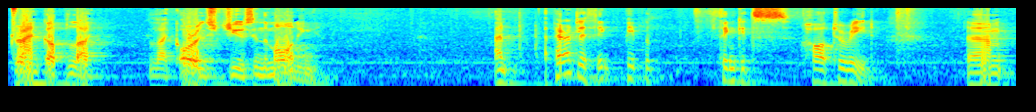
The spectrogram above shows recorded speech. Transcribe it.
drank up like, like orange juice in the morning. And apparently, think people think it's hard to read. Um,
